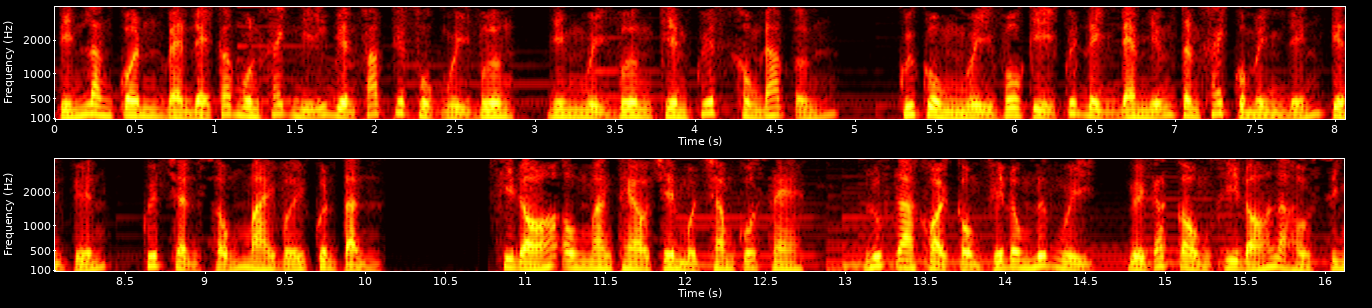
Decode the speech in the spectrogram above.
Tín Lăng Quân bèn để các môn khách nghĩ biện pháp thuyết phục Ngụy Vương, nhưng Ngụy Vương kiên quyết không đáp ứng. Cuối cùng Ngụy Vô Kỵ quyết định đem những tân khách của mình đến tiền tuyến, quyết trận sống mái với quân Tần. Khi đó ông mang theo trên 100 cỗ xe. Lúc ra khỏi cổng phía đông nước Ngụy, người gác cổng khi đó là Hầu Sinh,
